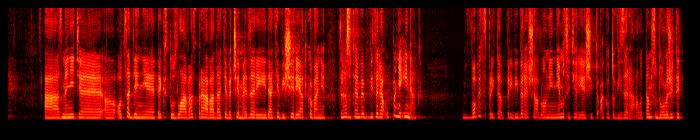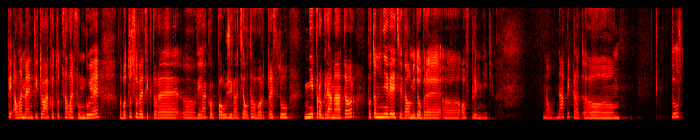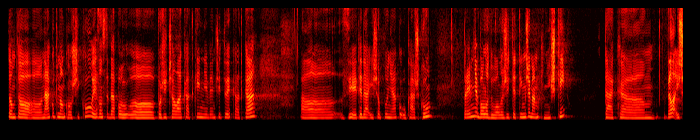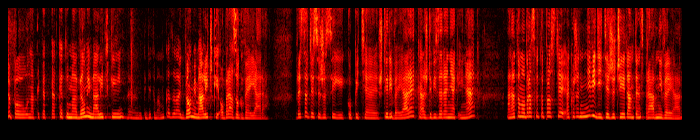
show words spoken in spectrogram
a zmeníte uh, odsadenie textu zľava, správa, dáte väčšie medzery, dáte vyššie riadkovanie, zrazu ten web vyzerá úplne inak. Vôbec pri, ta, pri výbere šablóny nemusíte riešiť to, ako to vyzerá, ale tam sú dôležité tie elementy, to, ako to celé funguje, lebo to sú veci, ktoré uh, vy ako používateľ toho WordPressu, neprogramátor, potom neviete veľmi dobre uh, ovplyvniť. No, napríklad uh, tu v tomto uh, nákupnom košiku, ja som teda po, uh, požičala Katky, neviem, či tu je Katka, uh, z jej teda e-shopu nejakú ukážku. Pre mňa bolo dôležité tým, že mám knižky, tak um, veľa e-shopov, napríklad Katka tu má veľmi maličký, neviem, kde to mám ukazovať, veľmi maličký obrázok VR. Predstavte si, že si kúpite 4 VR, každý vyzerá nejak inak a na tom obrázku to proste, akože nevidíte, že či je tam ten správny VR.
